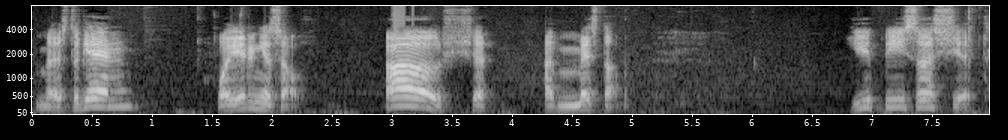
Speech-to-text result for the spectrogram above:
Missed again. Why are you hitting yourself? Oh shit, I messed up. You piece of shit.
